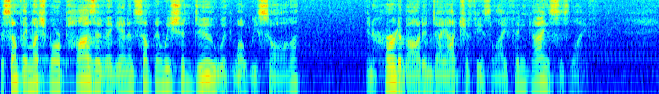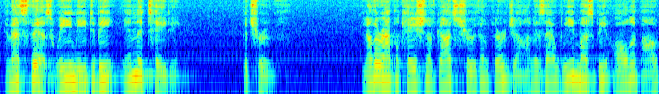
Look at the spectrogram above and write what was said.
to something much more positive again and something we should do with what we saw and heard about in Diotrephes' life and Gaius' life. And that's this we need to be imitating the truth. Another application of God's truth in 3 John is that we must be all about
